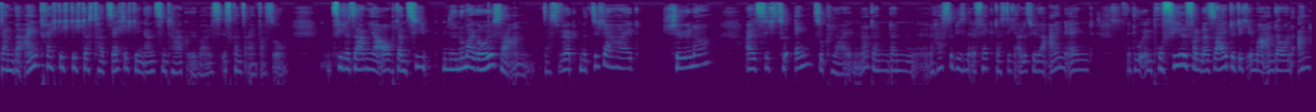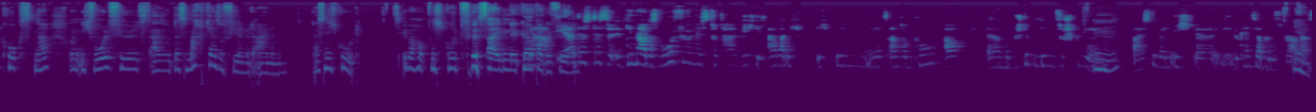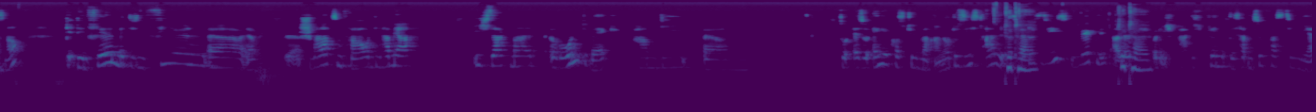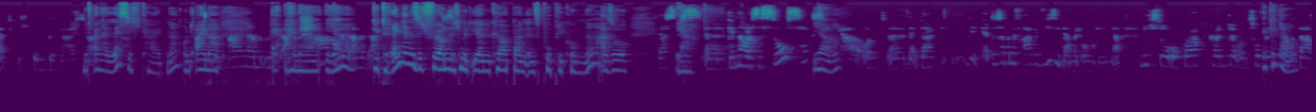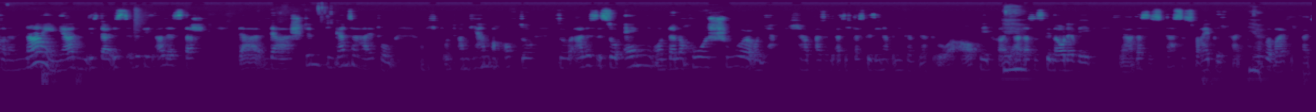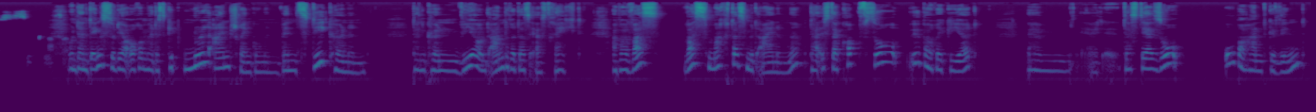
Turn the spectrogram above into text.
dann beeinträchtigt dich das tatsächlich den ganzen Tag über. Das ist ganz einfach so. Viele sagen ja auch, dann zieh eine Nummer größer an. Das wirkt mit Sicherheit schöner, als sich zu eng zu kleiden. Ne? Dann, dann hast du diesen Effekt, dass dich alles wieder einengt. Du im Profil von der Seite dich immer andauernd anguckst ne? und nicht wohlfühlst. Also das macht ja so viel mit einem. Das ist nicht gut. Ist überhaupt nicht gut fürs eigene Körpergefühl. Ja, ja das, das, genau, das Wohlfühlen ist total wichtig, aber ich, ich bin jetzt an so einem Punkt auch äh, mit bestimmten Dingen zu spielen. Mhm. Weißt du, wenn ich, äh, du kennst ja Blues Brothers, ne? Ge- Den Film mit diesen vielen äh, äh, schwarzen Frauen, die haben ja, ich sag mal, rundweg haben die ähm, so also enge Kostüme an und du siehst alles. Total. Ja, du siehst wirklich alles. Total. Und ich, ich finde, das hat mich so fasziniert. Ich bin begeistert. Mit einer Lässigkeit, ne? Und einer, Mit einem, mit äh, einer, Charme, ja, mit einem, mit die einem, drängen sich förmlich mit ihren Körpern ins Publikum, ne? Also Das Ja. ist, äh, genau, das ist so sexy, Ja. ja. Und äh, da, da, das ist aber eine Frage, wie sie damit umgehen, ja. Nicht so, oh Gott, könnte und zuppelt hier Genau. und da, sondern nein, ja, die da ist wirklich alles, da, da, da stimmt die ganze Haltung. Und, ich, und die haben auch oft so, so alles ist so eng und dann noch hohe Schuhe und ich habe ich hab, also als ich das gesehen habe in dem Film, gedacht, wow, Petra, ja. Ja. das ist genau der Weg. Ja, das ist, das ist Weiblichkeit, Ja. pure Weiblichkeit, das ist so klasse. Und dann denkst du dir auch immer, das gibt null Einschränkungen. Wenn es die können, dann können wir und andere das erst recht. Aber was, was macht das mit einem? Ne? Da ist der Kopf so überregiert, ähm, äh, dass der so Oberhand gewinnt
